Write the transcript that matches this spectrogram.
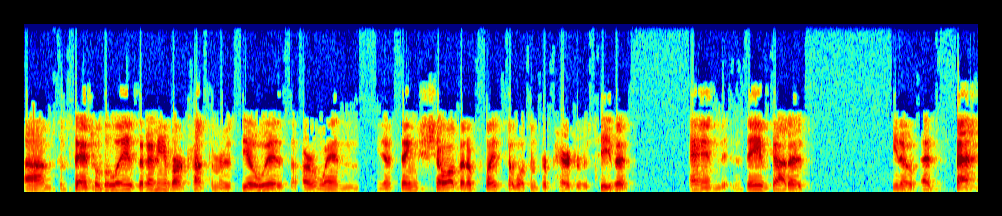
um, substantial delays that any of our customers deal with are when you know things show up at a place that wasn't prepared to receive it, and they've got to, you know, at best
